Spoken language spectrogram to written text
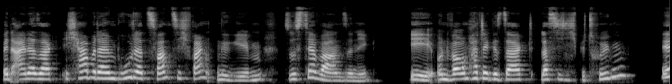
Wenn einer sagt, ich habe deinem Bruder 20 Franken gegeben, so ist er wahnsinnig. Eh, und warum hat er gesagt, lass dich nicht betrügen? Eh?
